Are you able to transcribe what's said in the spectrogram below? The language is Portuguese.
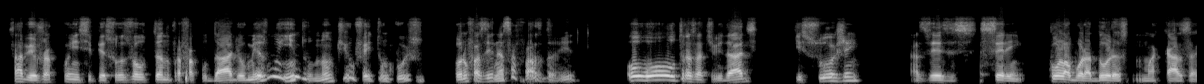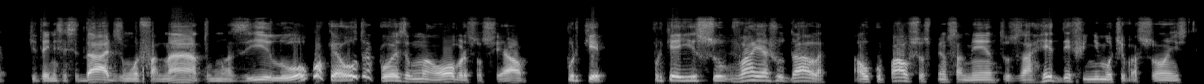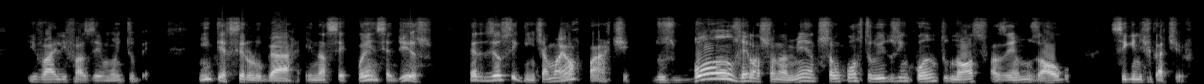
Sabe, eu já conheci pessoas voltando para a faculdade, ou mesmo indo, não tinham feito um curso, foram fazer nessa fase da vida. Ou outras atividades que surgem, às vezes serem colaboradoras numa casa que tem necessidades, um orfanato, um asilo ou qualquer outra coisa, uma obra social. Por quê? Porque isso vai ajudá-la a ocupar os seus pensamentos, a redefinir motivações e vai lhe fazer muito bem. Em terceiro lugar, e na sequência disso, quero dizer o seguinte: a maior parte dos bons relacionamentos são construídos enquanto nós fazemos algo significativo.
